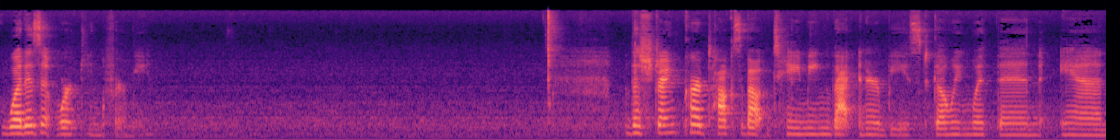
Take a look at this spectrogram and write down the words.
What isn't working for me? The strength card talks about taming that inner beast, going within and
